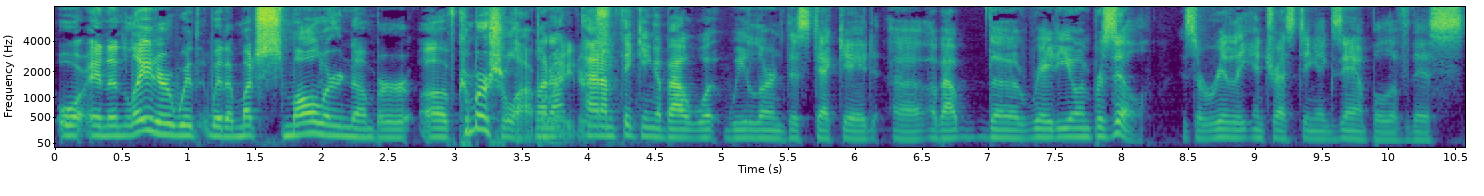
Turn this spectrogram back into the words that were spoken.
or and then later with with a much smaller number of commercial and, I, operators and I'm thinking about what we learned this decade uh, about the radio in Brazil. Is a really interesting example of this,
